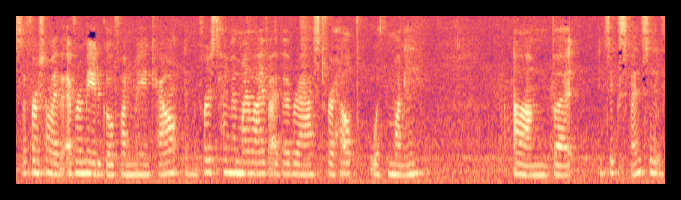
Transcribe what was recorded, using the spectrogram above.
It's the first time I've ever made a GoFundMe account and the first time in my life I've ever asked for help with money. Um, but it's expensive,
